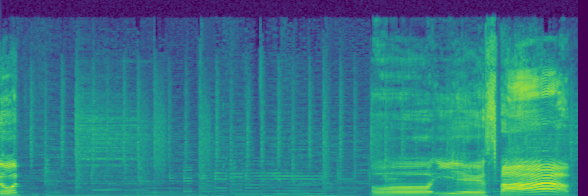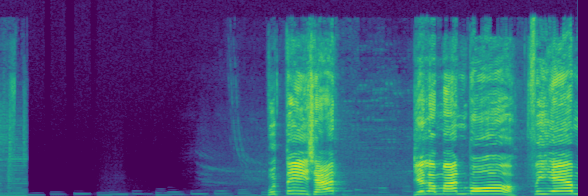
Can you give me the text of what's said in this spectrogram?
dude โอ้เอสตาร์พุตตี้แชทเยอรมันโบ CM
